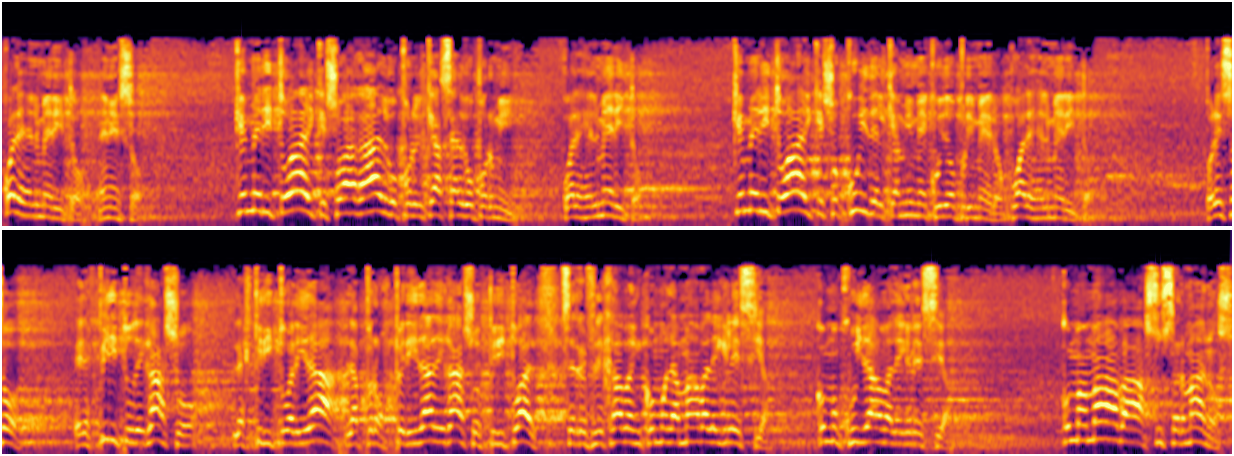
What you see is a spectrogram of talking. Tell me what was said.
¿Cuál es el mérito en eso? ¿Qué mérito hay que yo haga algo por el que hace algo por mí? ¿Cuál es el mérito? ¿Qué mérito hay que yo cuide el que a mí me cuidó primero? ¿Cuál es el mérito? Por eso el espíritu de Gallo, la espiritualidad, la prosperidad de Gallo espiritual se reflejaba en cómo la amaba la iglesia, cómo cuidaba la iglesia, cómo amaba a sus hermanos,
